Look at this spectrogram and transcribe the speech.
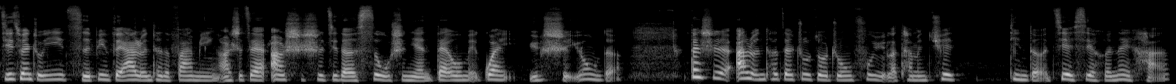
极权主义一词并非阿伦特的发明，而是在二十世纪的四五十年代欧美惯于使用的。但是阿伦特在著作中赋予了他们确定的界限和内涵。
